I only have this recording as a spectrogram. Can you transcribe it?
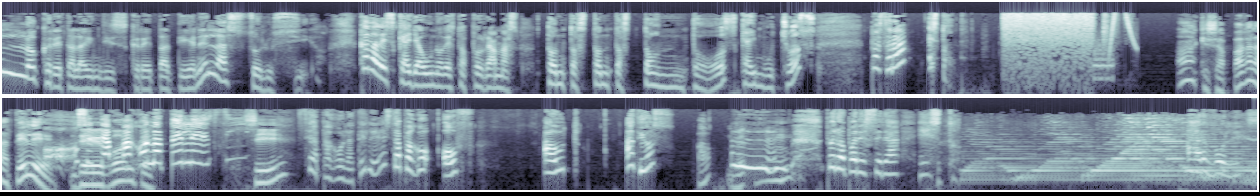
Locreta la indiscreta tiene la solución. Cada vez que haya uno de estos programas tontos, tontos, tontos, que hay muchos, pasará esto. Ah, que se apaga la tele. Oh, de se te golpe. apagó la tele, sí. Sí. Se apagó la tele, se apagó off, out, adiós. Ah, Mm, Pero aparecerá esto. Árboles.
